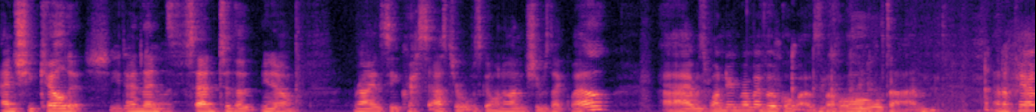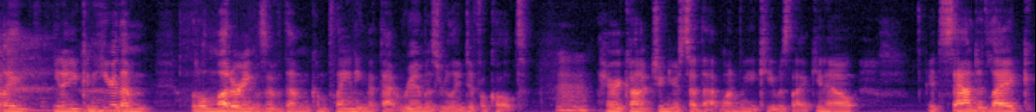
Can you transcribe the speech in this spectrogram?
and she killed it. She did and then kill it. said to the you know, Ryan Seacrest asked her what was going on, and she was like, "Well, I was wondering where my vocal was the whole time." And apparently, you know, you can hear them little mutterings of them complaining that that room is really difficult. Mm. Harry Connick Jr. said that one week. He was like, you know, it sounded like,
